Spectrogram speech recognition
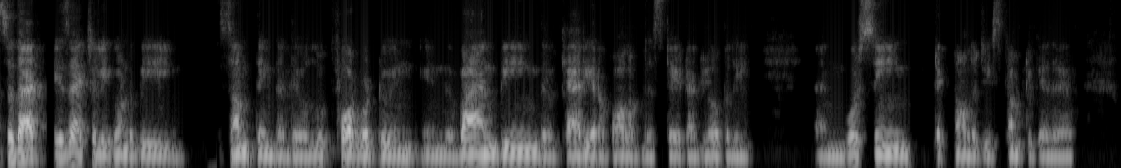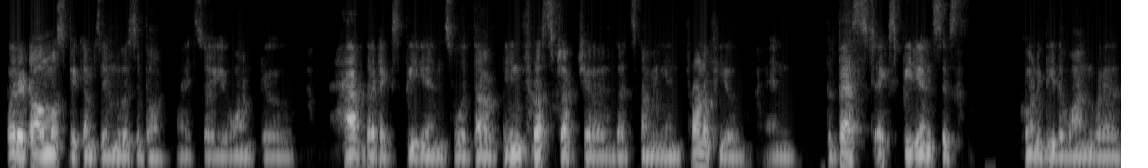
so that is actually going to be something that they will look forward to in, in the WAN being the carrier of all of this data globally. And we're seeing technologies come together where it almost becomes invisible, right? So you want to have that experience without infrastructure that's coming in front of you. And the best experience is going to be the one where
